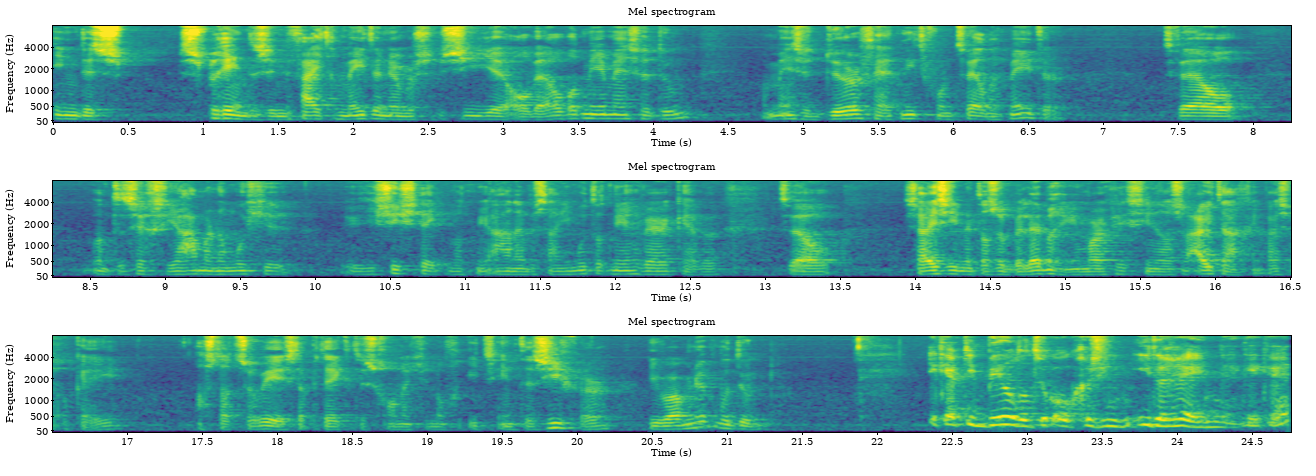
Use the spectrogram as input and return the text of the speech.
in de sprint, dus in de 50 meter nummers, zie je al wel wat meer mensen het doen. Maar mensen durven het niet voor een 200 meter. Terwijl, want dan zeggen ze, ja, maar dan moet je je systeem wat meer aan hebben staan. Je moet wat meer werk hebben. Terwijl zij zien het als een belemmering, maar ik zie het als een uitdaging. Wij zeggen, oké, als dat zo is, dat betekent dus gewoon dat je nog iets intensiever die warming-up moet doen. Ik heb die beelden natuurlijk ook gezien, iedereen denk ik, hè?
